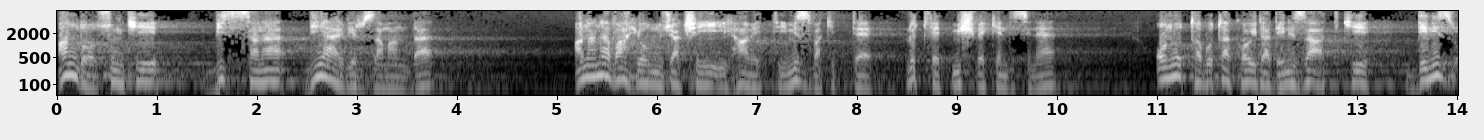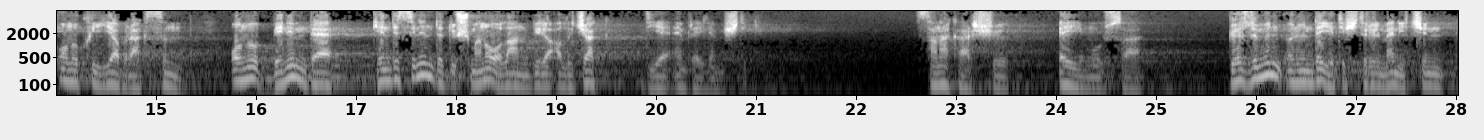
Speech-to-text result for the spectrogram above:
Andolsun ki biz sana diğer bir zamanda anana vahyolunacak şeyi ilham ettiğimiz vakitte lütfetmiş ve kendisine onu tabuta koy da denize at ki deniz onu kıyıya bıraksın. Onu benim de kendisinin de düşmanı olan biri alacak diye emreylemiştik. Sana karşı ey Musa gözümün önünde yetiştirilmen için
